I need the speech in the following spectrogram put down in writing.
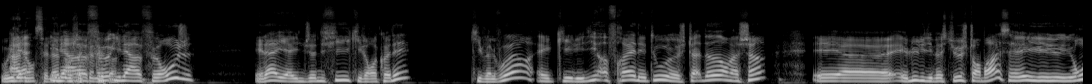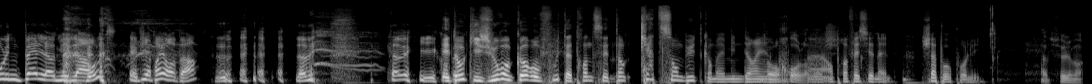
Où Ah il a, non, celle-là, il a un feu, il a un feu rouge. Et là, il y a une jeune fille qui le reconnaît, qui va le voir et qui lui dit Oh Fred et tout, euh, je t'adore, machin. Et, euh, et lui lui dit bah, Si tu veux, je t'embrasse. Et il, il roule une pelle là au milieu de la route. et puis après, il repart. non, mais, non, mais il est Et donc, il joue encore au foot à 37 ans, 400 buts quand même, mine de rien, Bon. Oh euh, en professionnel. Chapeau pour lui. Absolument.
